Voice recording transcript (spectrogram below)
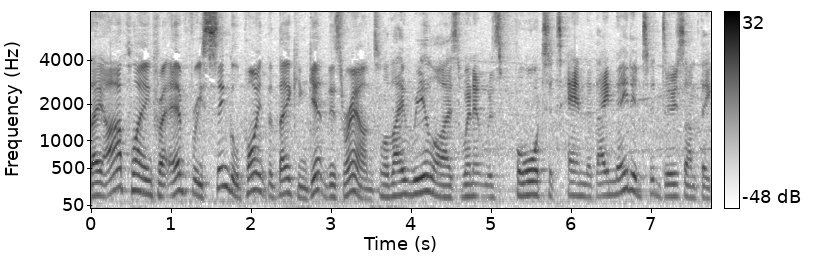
They are playing for every single point that they can get this round. Well, they realised when it was 4 to 10 that they needed to do something.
